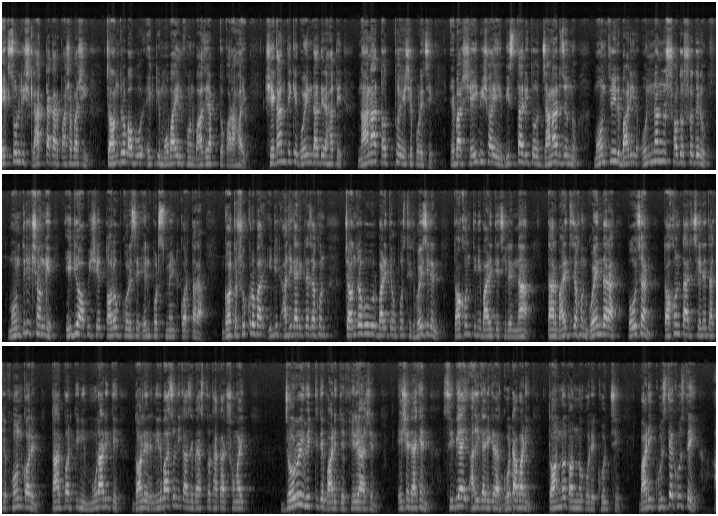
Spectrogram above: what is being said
একচল্লিশ লাখ টাকার পাশাপাশি চন্দ্রবাবুর একটি মোবাইল ফোন বাজেয়াপ্ত করা হয়। সেখান থেকে গোয়েন্দাদের হাতে নানা তথ্য এসে পড়েছে। এবার সেই বিষয়ে বিস্তারিত জানার জন্য মন্ত্রীর বাড়ির অন্যান্য সদস্যদেরও মন্ত্রীর সঙ্গে ইডি অফিসে তলব করেছে এনফোর্সমেন্ট কর্তারা। গত শুক্রবার ইডির আধিকারিকরা যখন চন্দ্রবাবুর বাড়িতে উপস্থিত হয়েছিলেন, তখন তিনি বাড়িতে ছিলেন না। তার বাড়িতে যখন গোয়েন্দারা পৌঁছান, তখন তার ছেলে তাকে ফোন করেন। তারপর তিনি মুরারিতে দলের নির্বাচনী কাজে ব্যস্ত থাকার সময় জরুরি ভিত্তিতে বাড়িতে ফিরে আসেন। এসে দেখেন, সিবিআই আধিকারিকরা গোটা বাড়ি তন্ন তন্ন করে খুঁজছে। বাড়ি খুঁজতে খুঁজতেই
